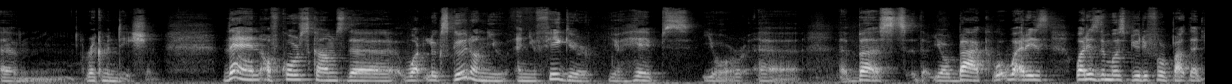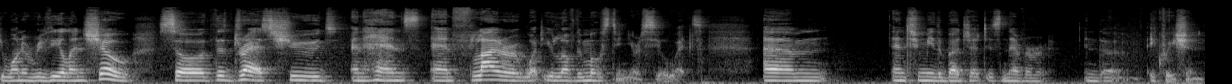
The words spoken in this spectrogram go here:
um, recommendation. Then, of course, comes the what looks good on you and your figure, your hips, your uh, bust, your back. What is what is the most beautiful part that you want to reveal and show? So the dress should enhance and flatter what you love the most in your silhouette. Um, and to me, the budget is never in the equation.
